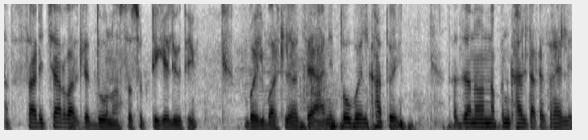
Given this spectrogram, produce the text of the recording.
आता साडेचार वाजले दोन वाजता सुट्टी गेली होती. बैल बसलेलाच आहे आणि तो बैल खातोय. तर जनावरांना पण खायला टाकायचं राहिले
